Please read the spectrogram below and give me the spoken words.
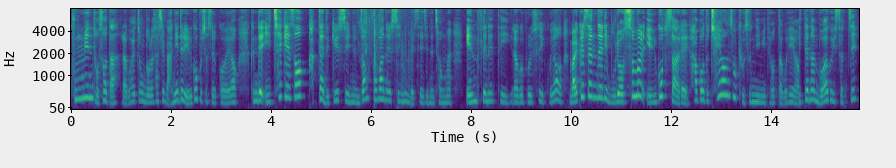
국민 도서다라고 할 정도로 사실 많이들 읽어보셨을 거예요. 근데 이 책에서 각자 느낄 수 있는 점, 뽑아낼 수 있는 메시지는 정말 infinity라고 볼 수 있고요. 마이클 샌들이 무려 27살에 하버드 최연소 교수님이 되었다고 해요. 이때 난 뭐하고 있었지?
